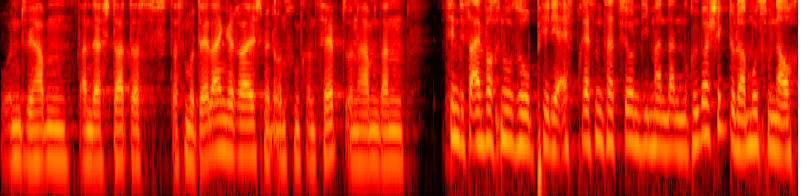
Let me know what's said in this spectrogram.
Und wir haben dann der Stadt das, das Modell eingereicht mit unserem Konzept und haben dann. Sind es einfach nur so PDF-Präsentationen, die man dann rüberschickt oder muss man auch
